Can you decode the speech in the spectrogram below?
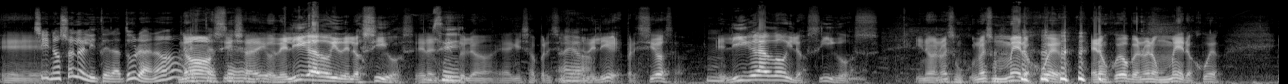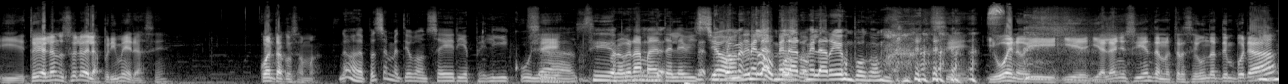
eh, Sí, no solo literatura, ¿no? No, Este, sí, ya digo. Del hígado y de los higos era el Sí. título de aquella preciosa. Del hígado, es preciosa. Mm. El hígado y los higos. Y no, no es un, no es un mero juego. Era un juego, pero no era un mero juego. Y estoy hablando solo de las primeras, ¿eh? ¿Cuántas cosas más? No, después se metió con series, películas, Sí, programas de, de- televisión. me, de me todo la, un me la- poco. me largué un poco más. Sí. Y bueno, y, y- y al año siguiente, en nuestra segunda temporada,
